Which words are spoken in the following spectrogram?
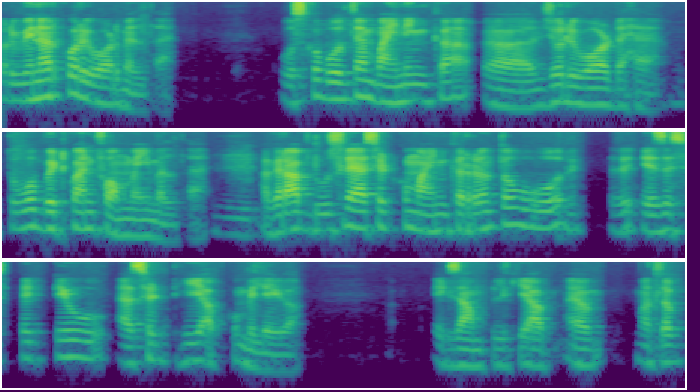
और विनर को रिवॉर्ड मिलता है। उसको बोलते हैं माइनिंग का जो रिवॉर्ड है तो वो बिटकॉइन फॉर्म में ही मिलता है। हम्म। अगर आप दूसरे एसेट को माइन कर रहे हो तो वो इज़ रिस्पेक्टिव एसेट ही आपको मिलेगा। एग्ज़ाम्पल कि आप मतलब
